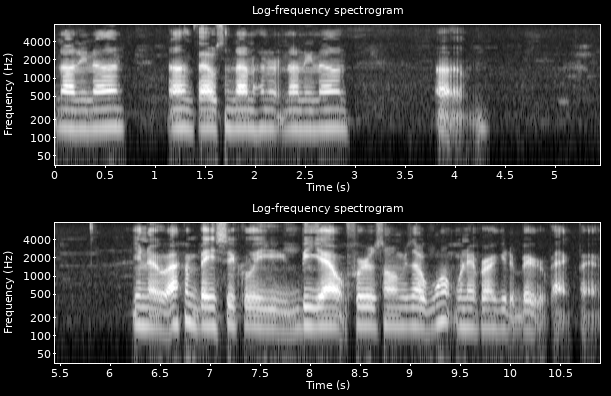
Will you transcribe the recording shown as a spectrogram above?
99, 9,999. Um, you know, I can basically be out for as long as I want whenever I get a bigger backpack.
